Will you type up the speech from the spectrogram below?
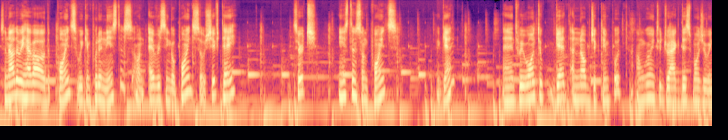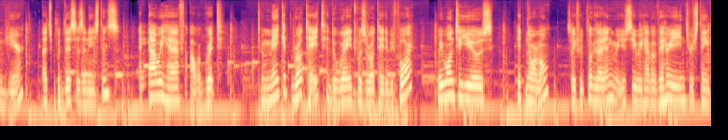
So now that we have all the points we can put an instance on every single point. So shift a search instance on points again and we want to get an object input. I'm going to drag this module in here. Let's put this as an instance. And now we have our grid. To make it rotate the way it was rotated before, we want to use hit normal. So if you plug that in, you see we have a very interesting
